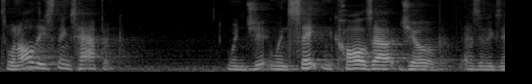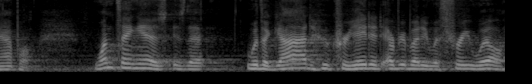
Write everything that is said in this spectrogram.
So when all these things happened, when, when Satan calls out Job as an example, one thing is, is that with a God who created everybody with free will,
